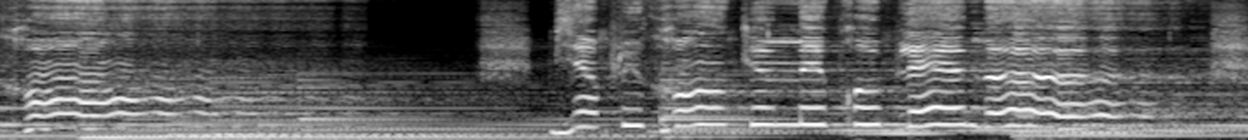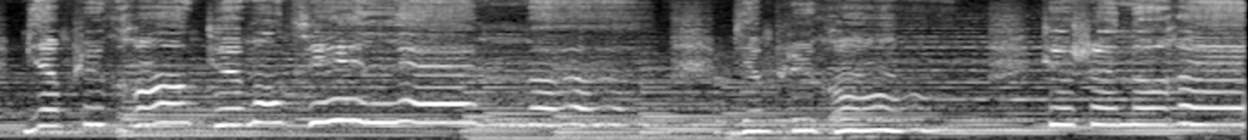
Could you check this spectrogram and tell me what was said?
Grand, bien plus grand que mes problèmes, bien plus grand que mon dilemme, bien plus grand que je n'aurais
